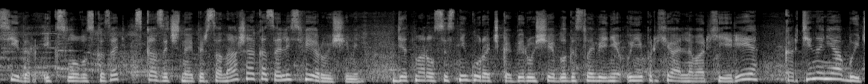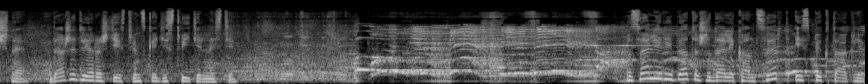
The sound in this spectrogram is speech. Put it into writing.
Сидор, и, к слову сказать, сказочные персонажи оказались верующими. Дед Мороз и Снегурочка, берущие благословение у епархиального архиерея, картина необычная, даже для рождественской действительности. В зале ребят ожидали концерт и спектакли,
